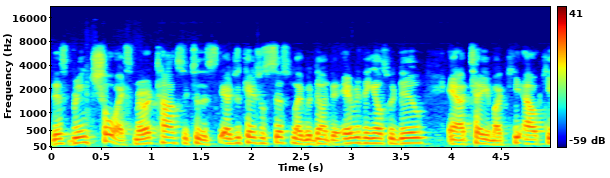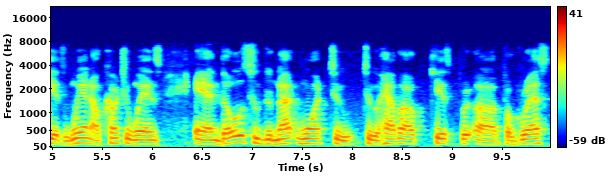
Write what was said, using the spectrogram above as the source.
Let's bring choice, meritocracy to the educational system like we've done to everything else we do. And I tell you, my, our kids win, our country wins. And those who do not want to, to have our kids uh, progress,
